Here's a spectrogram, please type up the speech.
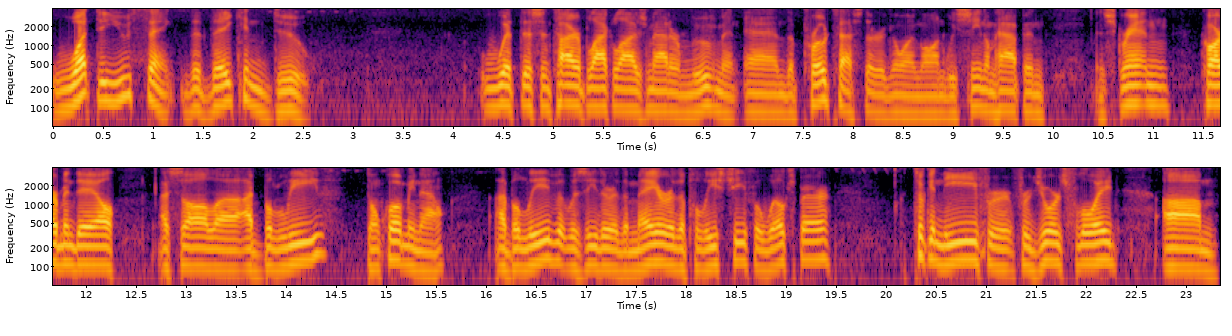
what do you think that they can do with this entire Black Lives Matter movement and the protests that are going on? We've seen them happen in Scranton, Carbondale. I saw, uh, I believe, don't quote me now, I believe it was either the mayor or the police chief of Wilkes-Barre took a knee for, for George Floyd. Um,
